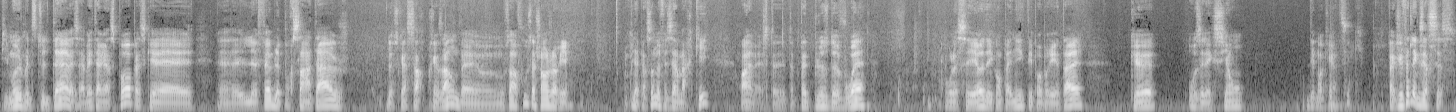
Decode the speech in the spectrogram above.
Puis moi, je me dis tout le temps, ben, ça m'intéresse pas parce que euh, le faible pourcentage de ce que ça représente, ben, on s'en fout, ça change rien. Puis la personne me faisait remarquer, ouais, mais t'as peut-être plus de voix pour le CA des compagnies que t'es propriétaire que aux élections démocratiques. Fait que j'ai fait l'exercice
